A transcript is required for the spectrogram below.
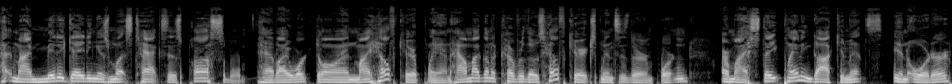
am I mitigating as much tax as possible? Have I worked on my health care plan? How am I going to cover those health care expenses that are important? Are my estate planning documents in order?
